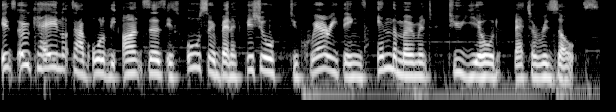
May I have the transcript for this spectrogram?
It's okay not to have all of the answers. It's also beneficial to query things in the moment to yield better results.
